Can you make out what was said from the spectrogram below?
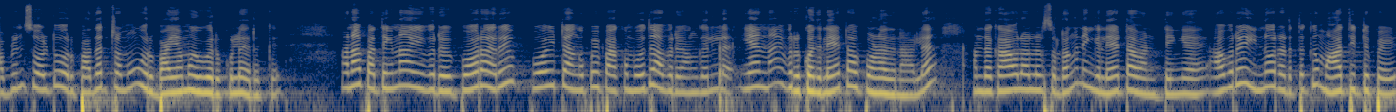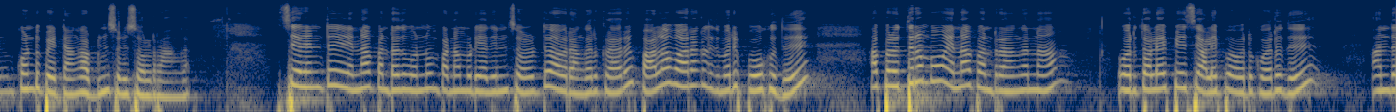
அப்படின்னு சொல்லிட்டு ஒரு பதற்றமும் ஒரு பயமும் இவருக்குள்ளே இருக்குது ஆனால் பார்த்தீங்கன்னா இவர் போகிறாரு போயிட்டு அங்கே போய் பார்க்கும்போது அவர் அங்கே இல்லை. ஏன்னா இவர் கொஞ்சம் லேட்டாக போனதுனால அந்த காவலாளர் சொல்கிறாங்க நீங்கள் லேட்டாக வந்துட்டீங்க. அவரை இன்னொரு இடத்துக்கு மாற்றிட்டு போய் கொண்டு போயிட்டாங்க அப்படின்னு சொல்லி சொல்கிறாங்க சரின்ட்டு என்ன பண்ணுறது ஒன்றும் பண்ண முடியாதுன்னு சொல்லிட்டு அவர் அங்கே இருக்கிறாரு. பல வாரங்கள் இது மாதிரி போகுது. அப்புறம் திரும்பவும் என்ன பண்ணுறாங்கன்னா ஒரு தொலைபேசி அழைப்பு அவருக்கு வருது. அந்த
